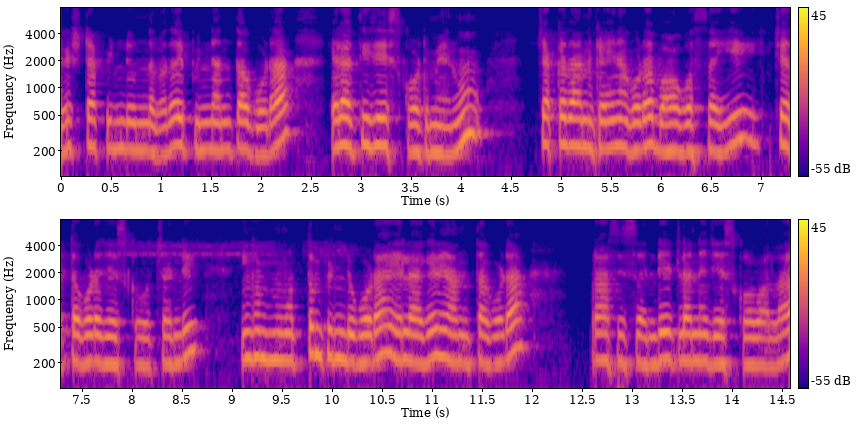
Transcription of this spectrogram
ఎక్స్ట్రా పిండి ఉంది కదా ఈ పిండి అంతా కూడా ఇలా తీసేసుకోవటమేను. చెక్కదానికైనా కూడా బాగా వస్తాయి చేత్తో కూడా చేసుకోవచ్చండి. ఇంకా మొత్తం పిండి కూడా ఇలాగే అంతా కూడా ప్రాసెస్ అండి ఇట్లనే చేసుకోవాలా?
